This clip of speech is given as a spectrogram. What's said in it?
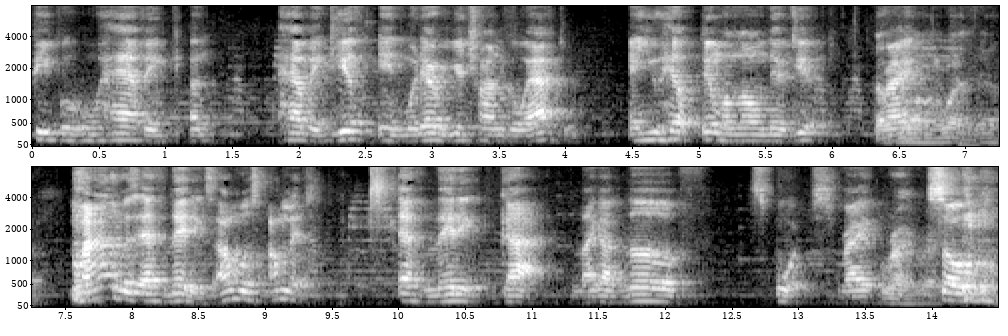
people who have a, a have a gift in whatever you're trying to go after, and you help them along their gift. Help right? along way, yeah. Mine was athletics. I was I'm an athletic guy. Like I love sports, right? Right, right. So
